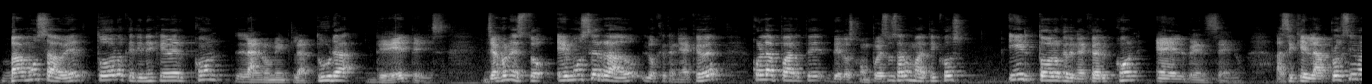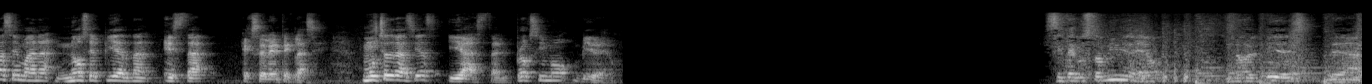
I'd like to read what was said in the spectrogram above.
vamos a ver todo lo que tiene que ver con la nomenclatura de éteres. Ya con esto hemos cerrado lo que tenía que ver con la parte de los compuestos aromáticos y todo lo que tenía que ver con el benceno. Así que la próxima semana no se pierdan esta excelente clase. Muchas gracias y hasta el próximo video. Si te gustó mi video, no olvides de dar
